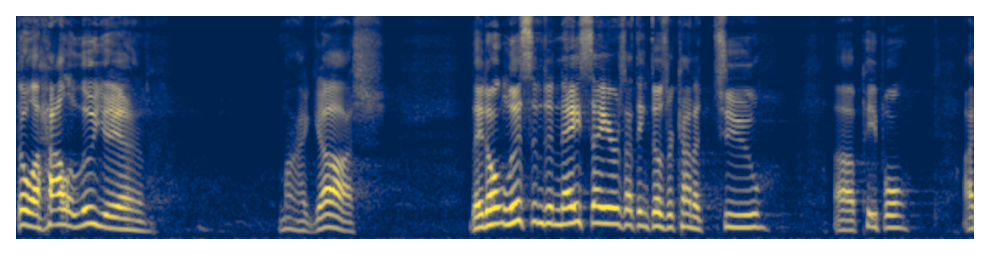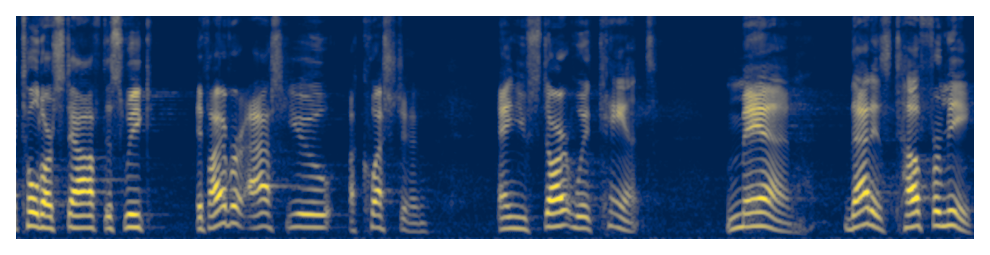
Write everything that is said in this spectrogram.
throw a hallelujah in. My gosh. They don't listen to naysayers. I think those are kind of two uh, people. I told our staff this week if I ever ask you a question and you start with can't, man, that is tough for me.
